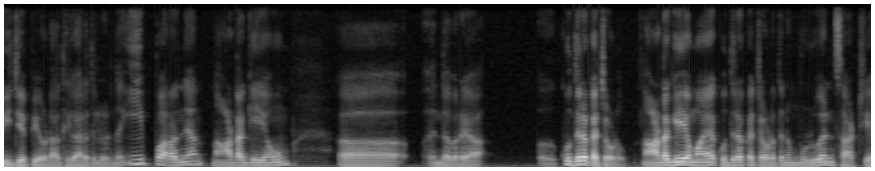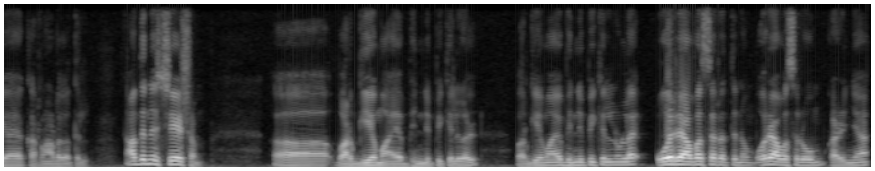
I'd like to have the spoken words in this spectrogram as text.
ബി ജെ പിയോട് അധികാരത്തിൽ വരുന്നത് ഈ പറഞ്ഞ നാടകീയവും എന്താ പറയുക കുതിരക്കച്ചവടം നാടകീയമായ കുതിരക്കച്ചവടത്തിന് മുഴുവൻ സാക്ഷിയായ കർണാടകത്തിൽ. അതിനുശേഷം വർഗീയമായ ഭിന്നിപ്പിക്കലുകൾ വർഗീയമായ ഭിന്നിപ്പിക്കലിനുള്ള ഒരവസരത്തിനും ഒരവസരവും കഴിഞ്ഞ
